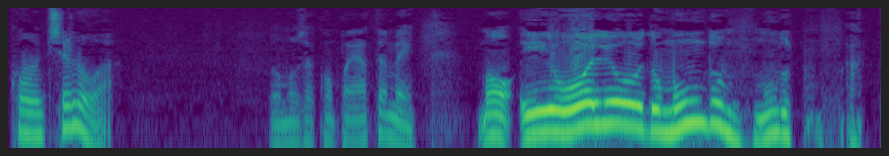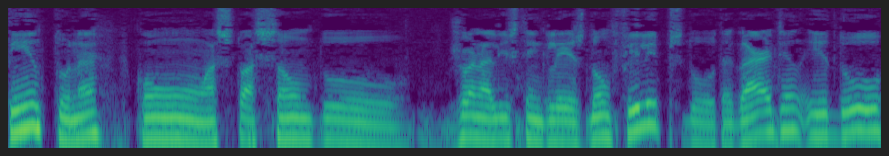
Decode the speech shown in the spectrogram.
continua. Vamos acompanhar também. Bom, e o olho do mundo, mundo atento, né, com a situação do jornalista inglês Don Phillips, do The Guardian, e do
